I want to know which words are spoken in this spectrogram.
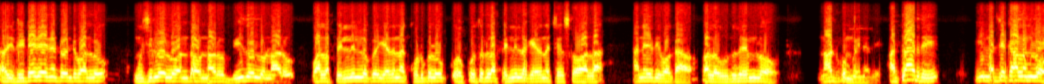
అది రిటైర్ అయినటువంటి వాళ్ళు ముసిలోళ్ళు అంతా ఉన్నారు బీదోళ్ళు ఉన్నారు. వాళ్ళ పెళ్ళిళ్ళకు ఏదైనా కొడుకులు కూతుర్ల పెళ్ళిళ్ళకు ఏదైనా చేసుకోవాలా అనేది ఒక వాళ్ళ హృదయంలో నాటుకుపోయినది. అట్లాంటిది ఈ మధ్య కాలంలో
